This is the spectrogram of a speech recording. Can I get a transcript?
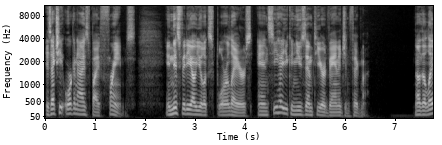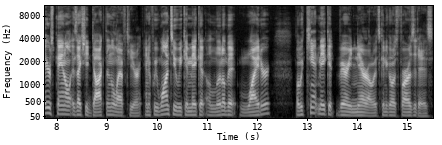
is actually organized by frames. In this video, you'll explore layers and see how you can use them to your advantage in Figma. Now the layers panel is actually docked on the left here, and if we want to, we can make it a little bit wider, but we can't make it very narrow. It's gonna go as far as it is.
